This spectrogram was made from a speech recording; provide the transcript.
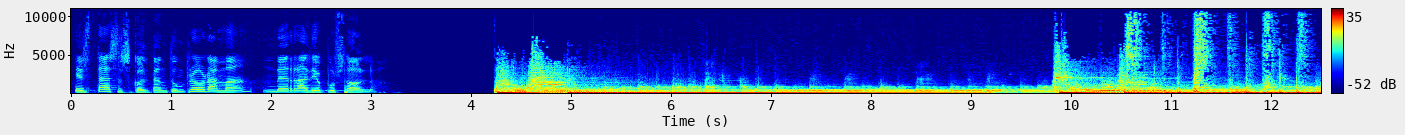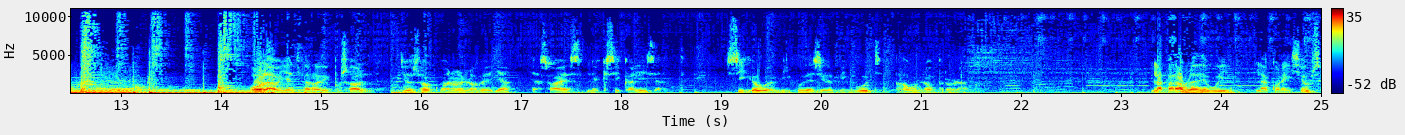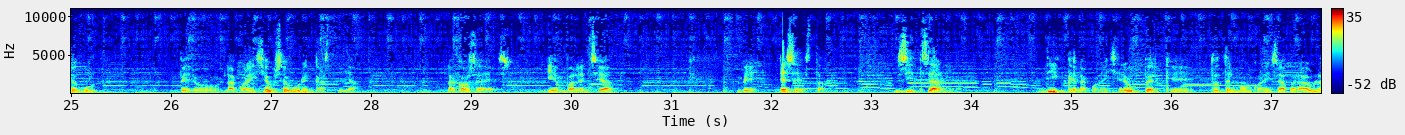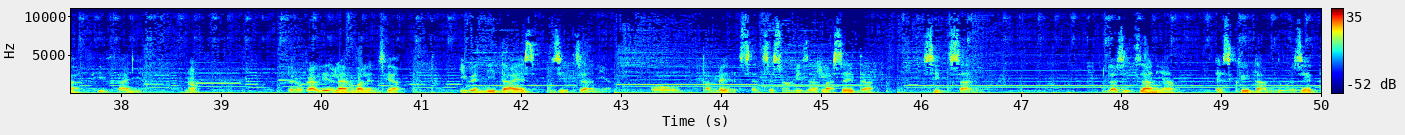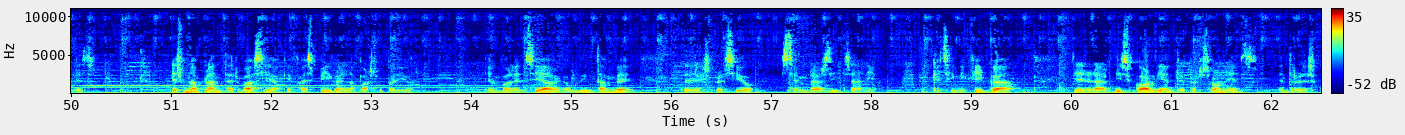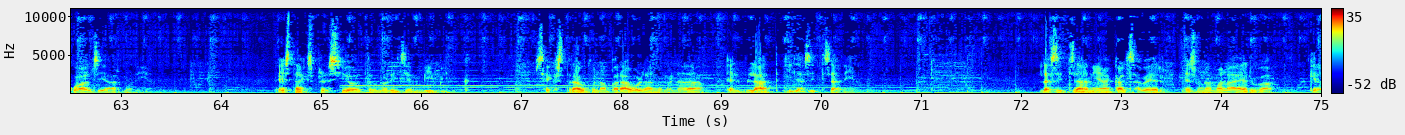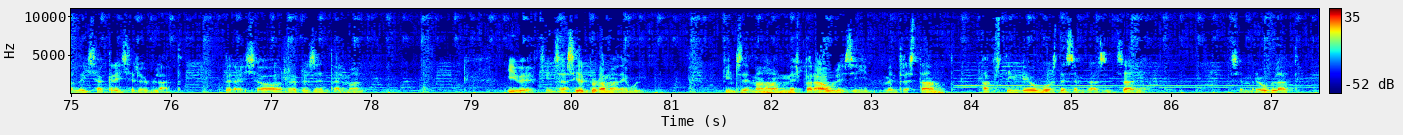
Estàs escoltant un programa de Ràdio Puçol. Hola, oients de Ràdio Puçol. Jo sóc Manuel Novella i això és Lexicalitzant. Sigueu benvingudes i benvinguts a un nou programa. La paraula d'avui la coneixeu segur, però la coneixeu segur en castellà. La cosa és, i en valencià? Bé, és esta, zitzània. Dic que la coneixereu perquè tot el món coneix la paraula zitzània, no? Però cal dir-la en valencià, i ben dita és zitzània, o també, sense sonoritzar la zeta, zitzània. La zitzània, escrita amb dues zetes, és una planta herbàcia que fa espiga en la part superior. En valencià gaudim també de l'expressió sembrar zitzània, que significa generar discòrdia entre persones entre les quals hi ha harmonia. Esta expressió té un origen bíblic. S'extrau d'una paràbola anomenada el blat i la zitzània. La zitzània, cal saber, és una mala herba que no deixa créixer el blat. Per això representa el mal. I bé, fins així el programa d'avui. Fins demà més paraules i, mentrestant, abstingueu-vos de sembrar zitzània. Sembreu blat.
